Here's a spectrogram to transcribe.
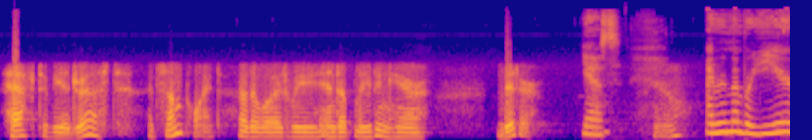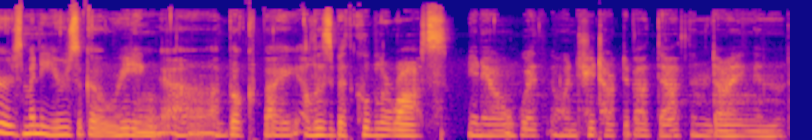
have to be addressed at some point. Otherwise, we end up leaving here bitter, Yes. you know? I remember years, many years ago, reading uh, a book by Elisabeth Kubler Ross. You know, with when she talked about death and dying and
